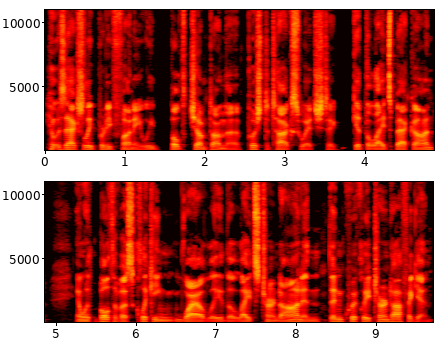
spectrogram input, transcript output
It was actually pretty funny. We both jumped on the push to talk switch to get the lights back on, and with both of us clicking wildly, the lights turned on and then quickly turned off again.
